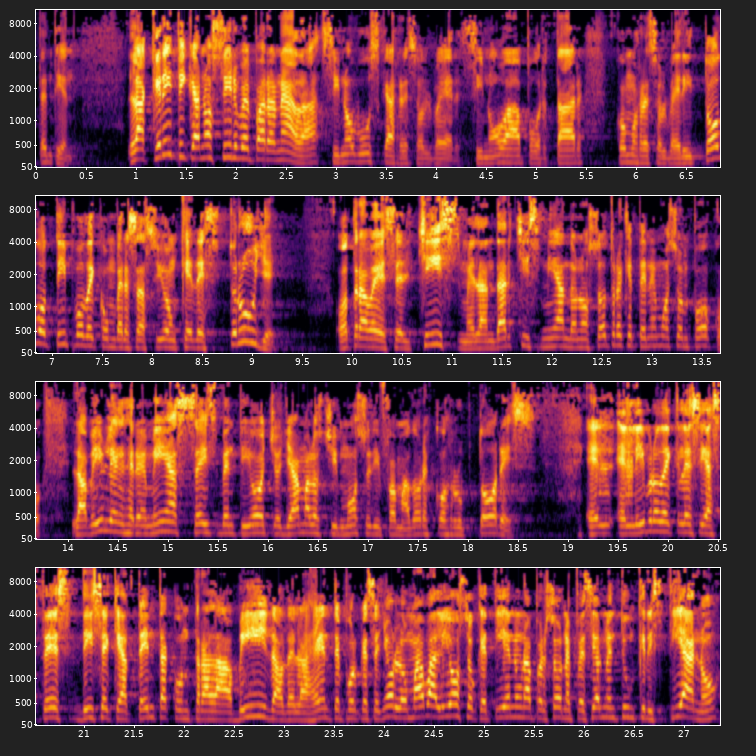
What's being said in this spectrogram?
¿Te entiendes? La crítica no sirve para nada si no busca resolver, si no va a aportar cómo resolver. Y todo tipo de conversación que destruye, otra vez, el chisme, el andar chismeando, nosotros es que tenemos eso en poco. La Biblia en Jeremías 6:28 llama a los chismosos y difamadores corruptores. El, el, libro de Eclesiastés dice que atenta contra la vida de la gente, porque Señor, lo más valioso que tiene una persona, especialmente un cristiano,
